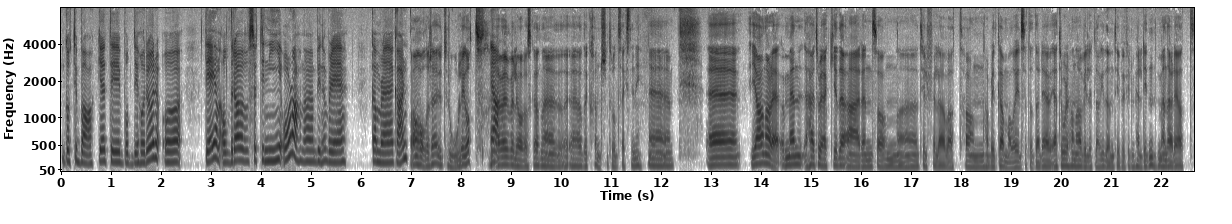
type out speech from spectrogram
gått tilbake til bodyhorror. og det i en alder av 79 år, da. Han begynner å bli gamle karen. Han holder seg utrolig godt. Ja. Jeg var veldig overraska. Jeg hadde kanskje trodd 69. Eh, eh, ja, han har det. Men her tror jeg ikke det er en sånn uh, tilfelle av at han har blitt gammel og innsett at det er det. Jeg tror han har villet lage den type film hele tiden, men det er det at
